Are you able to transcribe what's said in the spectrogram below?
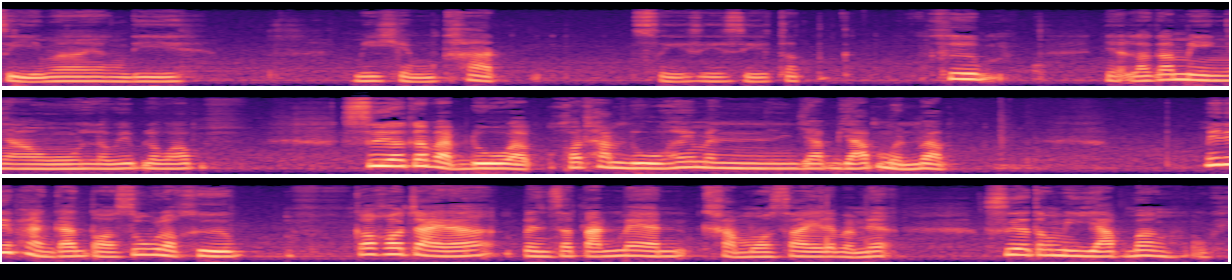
สีมาอย่างดี มีเข็มขัด สีสีสีตัดคือเนี่ยแล้วก็มีเงาระวิบระวับ เสื้อก็แบบดูแบบเขาทำดูให้มันยับยับเหมือนแบบ ไม่ได้ผ่านการต่อสู้หรอกคือ ก็เข้าใจนะ เป็นสตันแมนขับมอไซค์อะไรแบบเนี้ย เสื้อต้องมียับบ้าง โอเค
